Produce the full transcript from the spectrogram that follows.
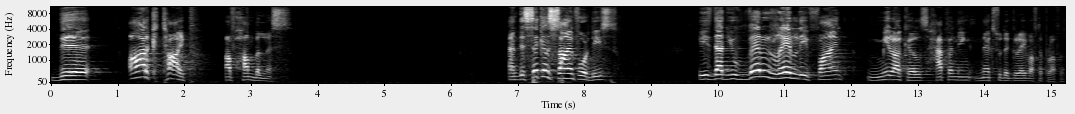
the archetype of humbleness. And the second sign for this is that you very rarely find miracles happening next to the grave of the Prophet.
